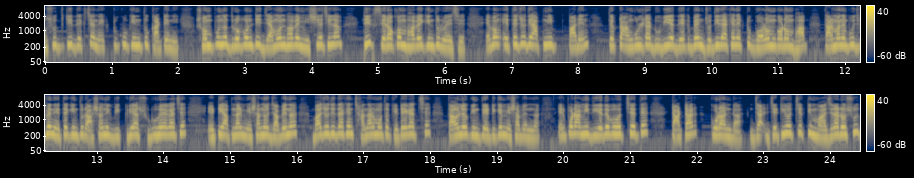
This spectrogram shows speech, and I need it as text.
ওষুধটি দেখছেন, একটুকু কিন্তু কাটেনি। সম্পূর্ণ দ্রবণটি যেমনভাবে মিশিয়েছিলাম, ঠিক সেরকমভাবেই কিন্তু রয়েছে। এবং এতে যদি আপনি পারেন তো একটু আঙ্গুলটা ডুবিয়ে দেখবেন। যদি দেখেন একটু গরম গরম ভাব, তার মানে বুঝবেন এতে কিন্তু রাসায়নিক বিক্রিয়া শুরু হয়ে গেছে। এটি আপনার মেশানো যাবে না বা যদি দেখেন ছানার মতো কেটে গেছে, তাহলেও কিন্তু এটিকে মেশাবেন না। এরপর আমি দিয়ে দেবো হচ্ছে এতে টাটার কোরান্ডা, যা, যেটি হচ্ছে একটি মাজরার ওষুধ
